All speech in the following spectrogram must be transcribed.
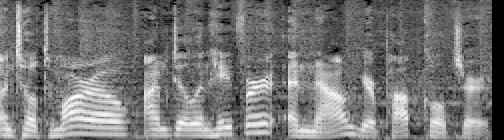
Until tomorrow, I'm Dylan Hafer, and now you're pop cultured.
